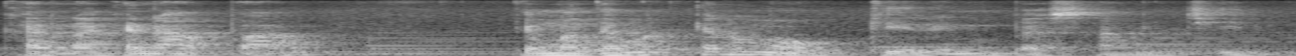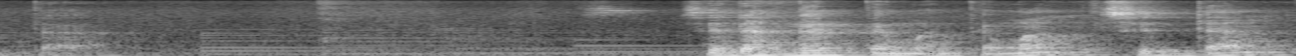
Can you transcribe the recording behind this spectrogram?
Karena kenapa? Teman-teman kan mau kirim pesan cinta. Sedangkan teman-teman sedang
